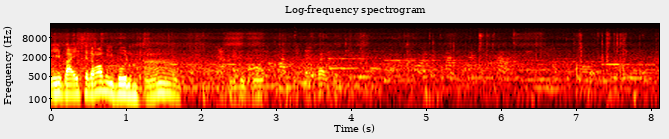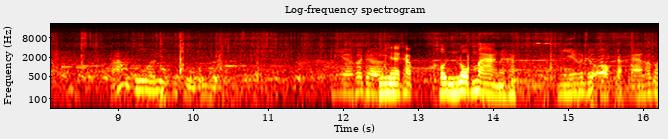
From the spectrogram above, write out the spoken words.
มีใบแสดงว่ามีบุญอ่าคุณครู สาธุให้ลูกให้ถูกกันเถอะเมียก็จะนี่นะครับ คนร่มมากนะครับ เมียก็จะออกจากงานแล้วก็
